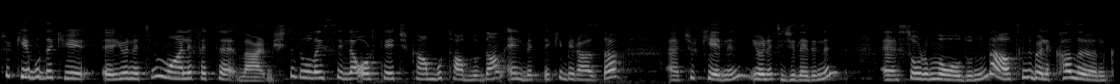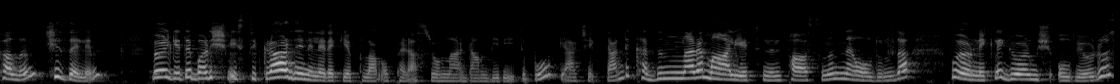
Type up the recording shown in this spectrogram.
Türkiye buradaki e, yönetimi muhalefete vermişti. Dolayısıyla ortaya çıkan bu tablodan elbette ki biraz da e, Türkiye'nin yöneticilerinin e, sorumlu olduğunu da altını böyle kalın kalın çizelim. Bölgede barış ve istikrar denilerek yapılan operasyonlardan biriydi bu. Gerçekten de kadınlara maliyetinin pahasının ne olduğunu da bu örnekle görmüş oluyoruz.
